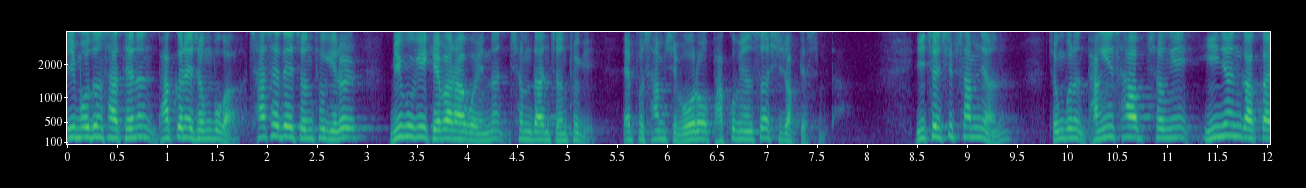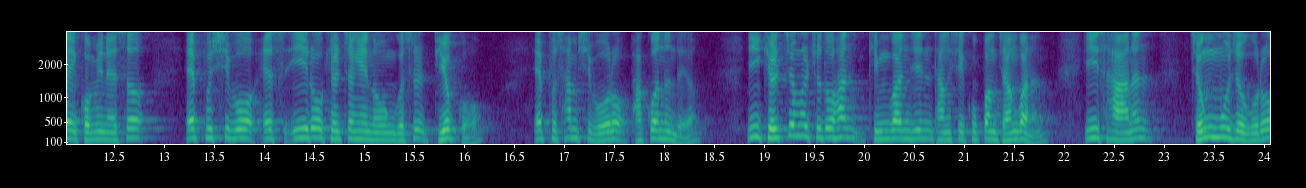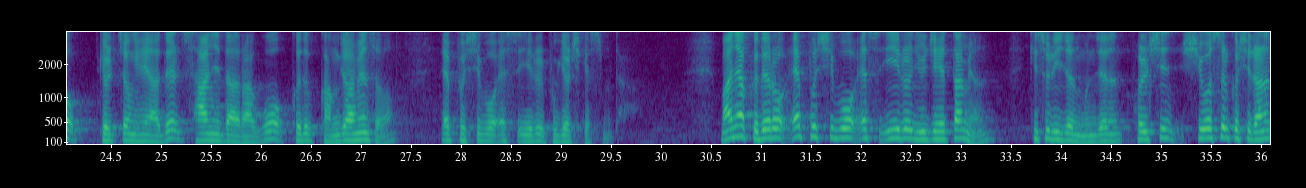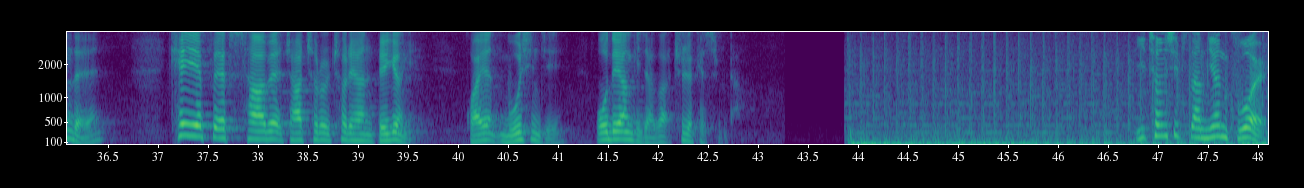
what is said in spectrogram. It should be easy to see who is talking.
Speaker 1: 이 모든 사태는 박근혜 정부가 차세대 전투기를 미국이 개발하고 있는 첨단 전투기 F-35로 바꾸면서 시작됐습니다. 2013년 정부는 방위사업청이 2년 가까이 고민해서 F-15SE로 결정해 놓은 것을 뒤엎고 F-35로 바꿨는데요. 이 결정을 주도한 김관진 당시 국방장관은 이 사안은 정무적으로 결정해야 될 사안이다라고 거듭 강조하면서 F-15SE를 부결시켰습니다. 만약 그대로 F-15SE를 유지했다면 기술 이전 문제는 훨씬 쉬웠을 것이라는데 KF-X 사업의 좌초를 초래한 배경이 과연 무엇인지 오대양 기자가 추적했습니다.
Speaker 2: 2013년 9월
